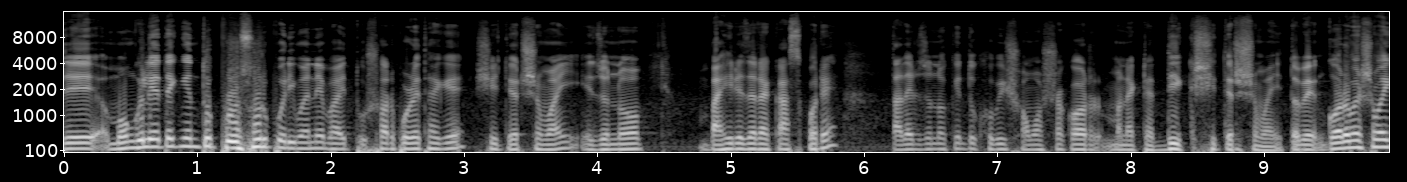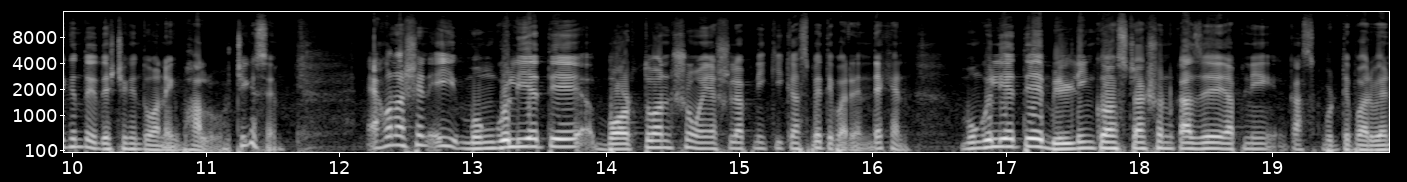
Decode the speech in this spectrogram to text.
যে মঙ্গোলিয়াতে কিন্তু প্রচুর পরিমাণে ভাই তুষার পড়ে থাকে শীতের সময়। এজন্য বাইরে যারা কাজ করে তাদের জন্য কিন্তু খুবই সমস্যাকর মানে একটা দিক শীতের সময়। তবে গরমের সময় কিন্তু এই দেশটা কিন্তু অনেক ভালো, ঠিক আছে? এখন আসেন এই মঙ্গোলিয়াতে বর্তমান সময়ে আসলে আপনি কি কাজ পেতে পারেন? দেখেন, মঙ্গোলিয়াতে বিল্ডিং কনস্ট্রাকশন কাজে আপনি কাজ করতে পারবেন।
